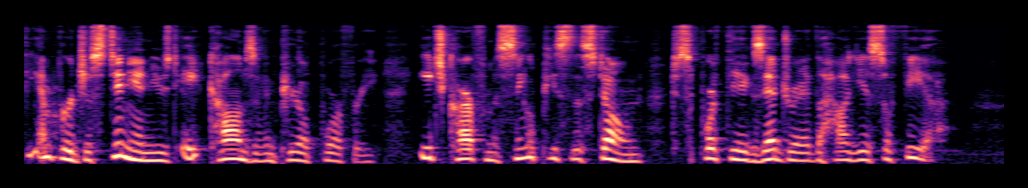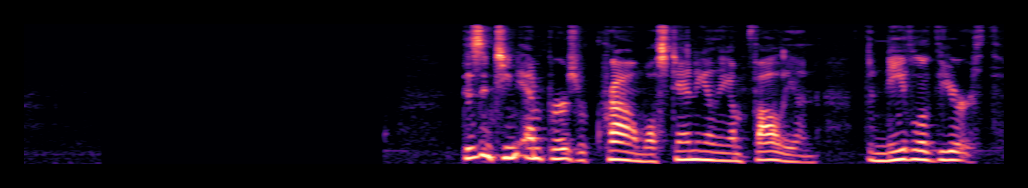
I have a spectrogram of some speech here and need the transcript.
The Emperor Justinian used eight columns of imperial porphyry, each carved from a single piece of the stone, to support the exedrae of the Hagia Sophia. Byzantine emperors were crowned while standing on the Omphalion, the navel of the earth,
